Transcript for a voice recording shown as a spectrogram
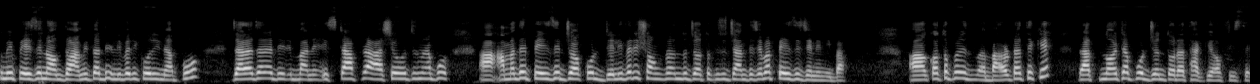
তুমি পেজে নক দাও। আমি তো ডেলিভারি করি না আপু। যারা যারা মানে স্টাফরা আসে, হচ্ছে না আপু আমাদের পেজের যখন ডেলিভারি সংক্রান্ত যত কিছু জানতে চাইবা পেজে জেনে নিবা। কত বারোটা থেকে রাত নয়টা পর্যন্ত ওরা থাকে অফিসে।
